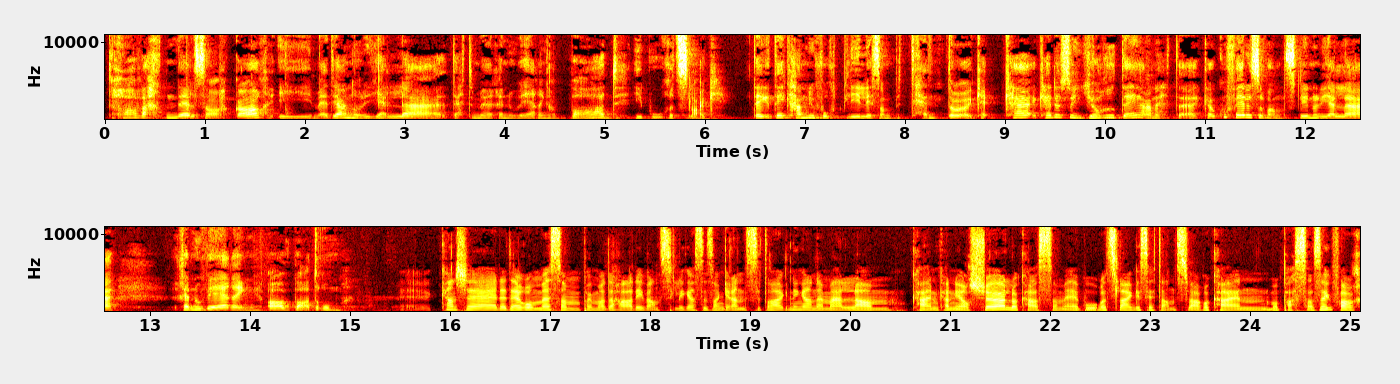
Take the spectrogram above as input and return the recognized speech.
Det har vært en del saker i media når det gjelder dette med renovering av bad i borettslag. Det, det, kan jo fort bli litt sånn betent. Og hva, hva, hva, er det som gjør det, Anette? Hvorfor er det så vanskelig når det gjelder renovering av baderom? Kanskje er det det rommet som på en måte har de vanskeligste sånn, grensedragningene mellom hva en kan gjøre sjøl, og hva som er borettslaget sitt ansvar, og hva en må passe seg for.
